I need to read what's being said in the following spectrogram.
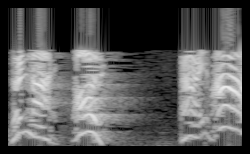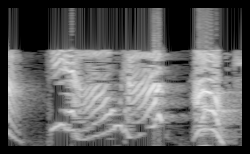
人来，来。带马校长好。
